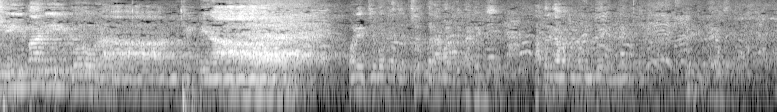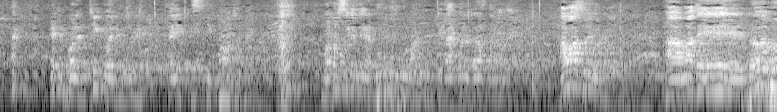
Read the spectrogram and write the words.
সীমানি কোরআন, ঠিক কিনা? অনেক যুবকরা তো চুপ করে আমার দিকে তাকে দিছে আপনাদেরকে আমাকে এরকম দেখেন একটু বলেন, ঠিক বলেন চলে তাই একটু পাওয়া যাবে। মোটর সাইকেল বুকু বুকু বুকু আওয়াজ হয়ে যাবে। আমাদের প্রভু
